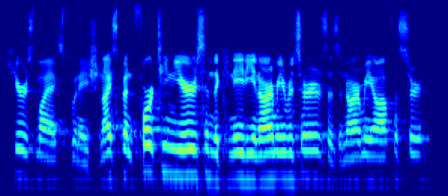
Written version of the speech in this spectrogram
here's my explanation. I spent 14 years in the Canadian Army Reserves as an Army officer.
